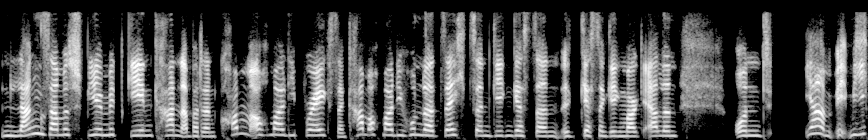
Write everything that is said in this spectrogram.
ein langsames Spiel mitgehen kann, aber dann kommen auch mal die Breaks, dann kam auch mal die 116 gegen gestern, äh, gestern gegen Mark Allen und ja, ich,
